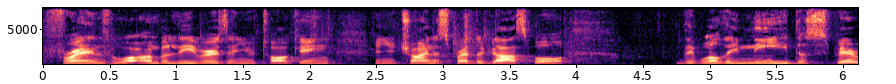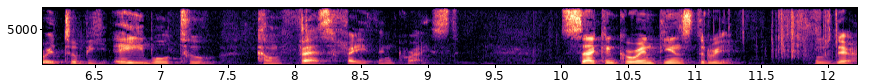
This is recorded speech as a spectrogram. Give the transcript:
friends who are unbelievers and you're talking and you're trying to spread the gospel, they, well, they need the Spirit to be able to confess faith in Christ. 2 Corinthians 3. Who's there?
